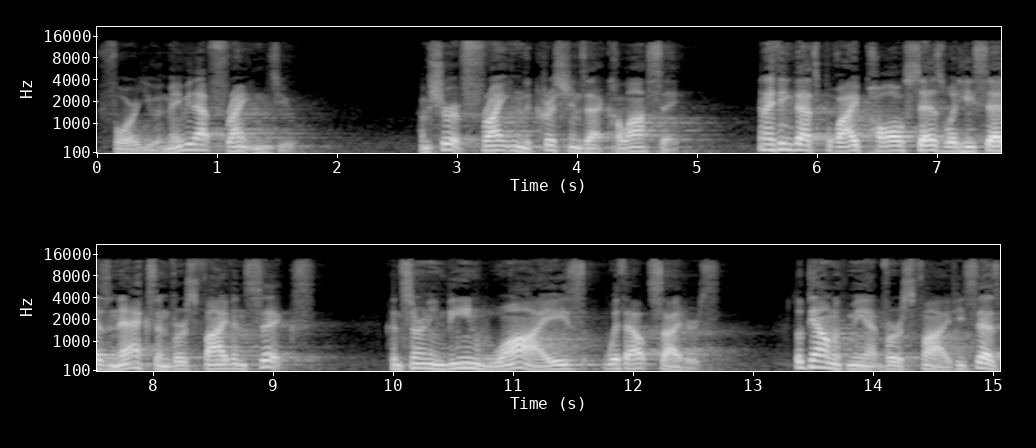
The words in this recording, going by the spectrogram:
for you. And maybe that frightens you. I'm sure it frightened the Christians at Colossae. And I think that's why Paul says what he says next in verse 5 and 6 concerning being wise with outsiders. Look down with me at verse 5. He says,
